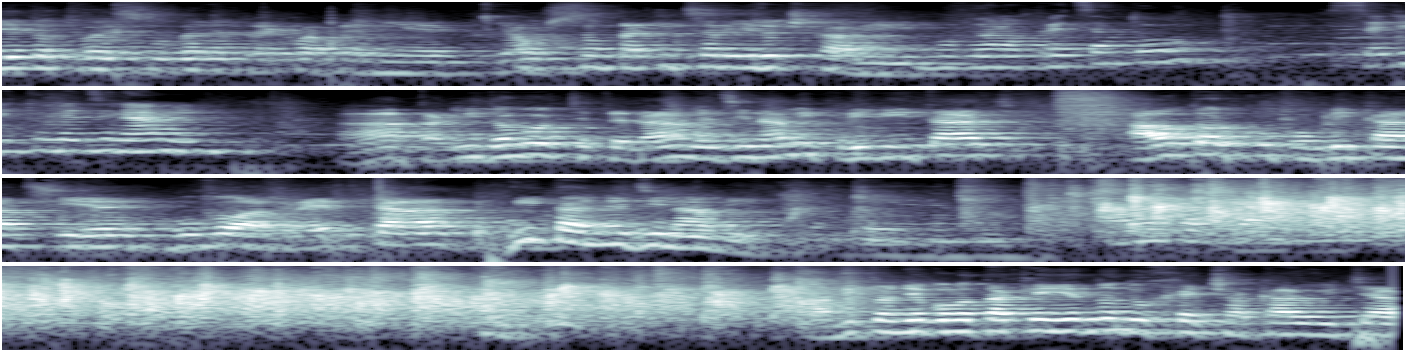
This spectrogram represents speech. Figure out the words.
Kde je to tvoje slúbené prekvapenie? Ja už som taký celý nedočkavý. Hugo, no predsa tu, sedí tu medzi nami. Á, tak mi dovolte teda medzi nami privítať autorku publikácie Hugo a Gretka. Vítaj medzi nami. Aby to nebolo také jednoduché, čakajú ťa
